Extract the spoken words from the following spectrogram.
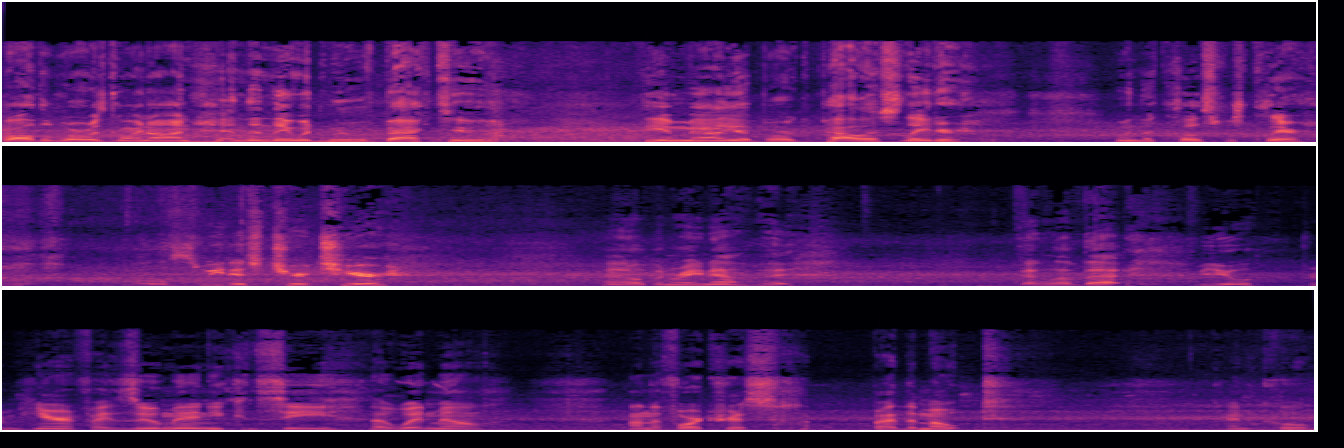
while the war was going on, and then they would move back to the Amalienborg Palace later when the coast was clear. A little Swedish church here. Not open right now, but gotta love that view. From here, if I zoom in, you can see the windmill on the fortress by the moat. And cool.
